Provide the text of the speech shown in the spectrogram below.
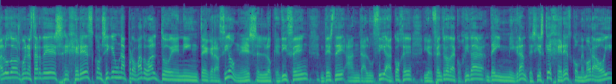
Saludos, buenas tardes. Jerez consigue un aprobado alto en integración, es lo que dicen desde Andalucía Acoge y el Centro de Acogida de Inmigrantes. Y es que Jerez conmemora hoy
